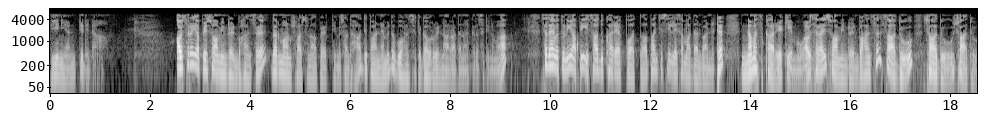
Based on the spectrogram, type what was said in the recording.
දියණියන් තිදෙනා. අවසරයි අපේ ස්වාමින්ද්‍රයන් වහන්සේ ධර්මානුශාසනා පැවැත්වීම සඳහා දෙපා නැමෙද වහන්සේට ගෞරවයෙන් ආරාධනා කර සිටිනවා. සදහැවතුනි අපි සාදුකාරයක් පවත්වා පංචශීලයේ සමාදන් වන්නට নমස්කාරය කියමු. අවසරයි ස්වාමින්ද්‍රයන් වහන්සේ සාදු සාදු සාදු.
